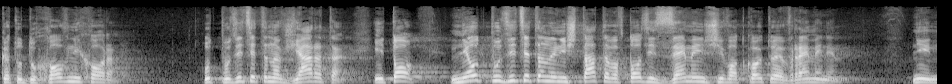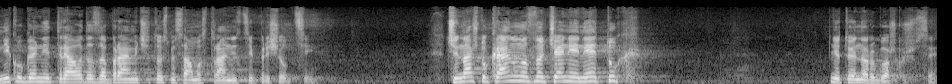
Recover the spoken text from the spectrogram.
като духовни хора, от позицията на вярата и то не от позицията на нещата в този земен живот, който е временен. Ние никога не трябва да забравяме, че тук сме само странници и пришелци. Че нашето крайно назначение не е тук, нито е на Рогошко шосе.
